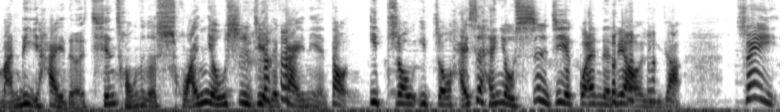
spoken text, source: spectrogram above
蛮厉害的。先从那个环游。世界的概念 到一周一周还是很有世界观的料理，这样，所以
